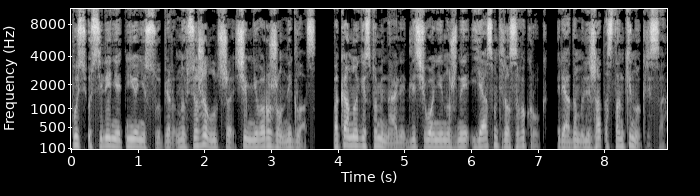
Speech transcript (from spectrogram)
Пусть усиление от нее не супер, но все же лучше, чем невооруженный глаз. Пока ноги вспоминали, для чего они нужны, я осмотрелся вокруг. Рядом лежат останки Нокриса.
